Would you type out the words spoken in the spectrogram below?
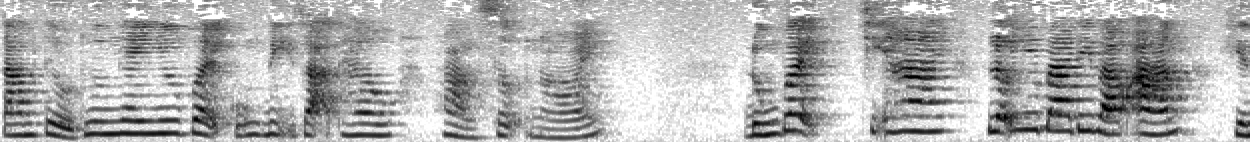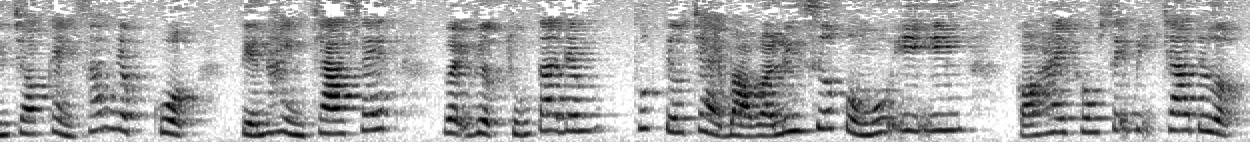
Tam tiểu thư nghe như vậy cũng bị dọa theo, hoảng sợ nói. Đúng vậy, chị hai, Lỡ như ba đi báo án, Khiến cho cảnh sát nhập cuộc, Tiến hành tra xét, Vậy việc chúng ta đem thuốc tiêu chảy bỏ vào ly sữa của ngũ y y Có hay không sẽ bị tra được?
